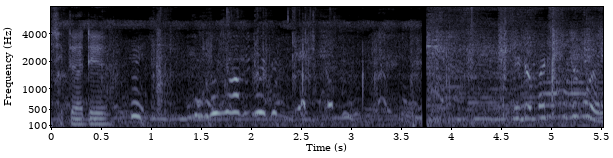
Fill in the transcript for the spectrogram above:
situ ada. Duduk baris kita boleh.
